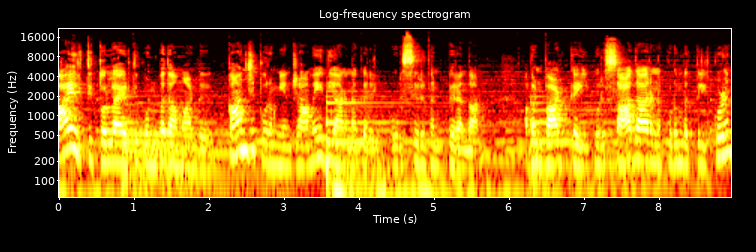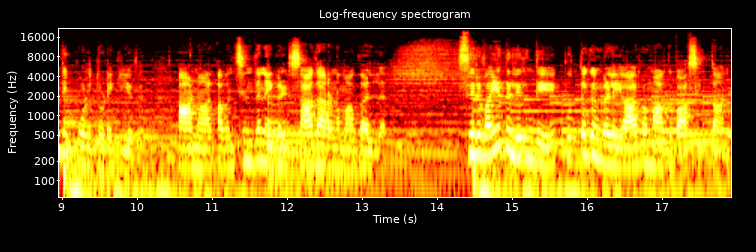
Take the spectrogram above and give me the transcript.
ஆயிரத்தி தொள்ளாயிரத்தி ஒன்பதாம் ஆண்டு காஞ்சிபுரம் என்ற அமைதியான நகரில் ஒரு சிறுவன் பிறந்தான். அவன் வாழ்க்கை ஒரு சாதாரண குடும்பத்தில் குழந்தை போல தொடங்கியது. ஆனால் அவன் சிந்தனைகள் சாதாரணமாக அல்ல. சிறு வயதிலிருந்தே புத்தகங்களை ஆர்வமாக வாசித்தான்.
